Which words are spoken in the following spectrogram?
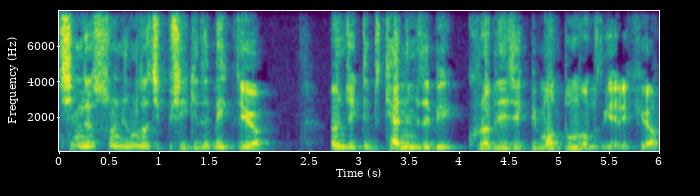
Şimdi sunucumuz açık bir şekilde bekliyor. Öncelikle biz kendimize bir kurabilecek bir mod bulmamız gerekiyor.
